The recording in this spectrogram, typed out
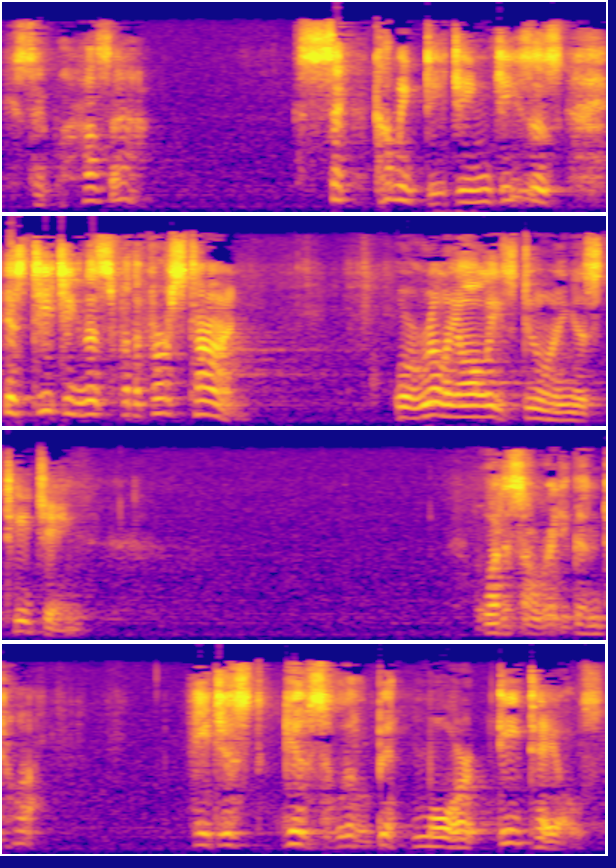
He said, Well, how's that? Second coming teaching, Jesus is teaching this for the first time. Or really, all he's doing is teaching what has already been taught. He just gives a little bit more details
